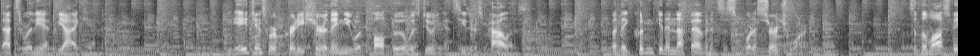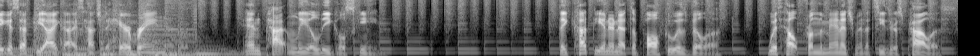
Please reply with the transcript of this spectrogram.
That's where the FBI came in. The agents were pretty sure they knew what Paul Phua was doing at Caesar's Palace, but they couldn't get enough evidence to support a search warrant. So the Las Vegas FBI guys hatched a harebrained and patently illegal scheme. They cut the internet to Paul Phua's villa, with help from the management at Caesar's Palace,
